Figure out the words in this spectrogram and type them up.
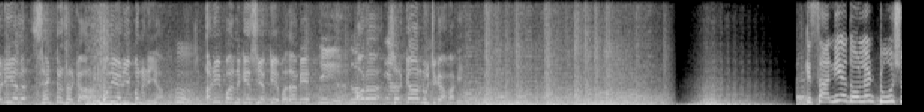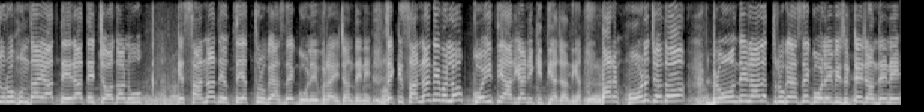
ਅੜੀਅਲ ਸੈਂਟਰ ਸਰਕਾਰ ਆ ਉਹਦੀ ਅੜੀ ਭੰਨਣੀ ਆ। ਅੜੀ ਭੰਨ ਕੇ ਅਸੀਂ ਅੱਗੇ ਵਧਾਂਗੇ। ਔਰ ਸਰਕਾਰ ਨੂੰ ਝੁਕਾਵਾਂਗੇ। ਕਿਸਾਨੀ ਅੰਦੋਲਨ 2 ਸ਼ੁਰੂ ਹੁੰਦਾ ਆ 13 ਤੇ 14 ਨੂੰ ਕਿਸਾਨਾਂ ਦੇ ਉੱਤੇ ਅਥਰੂ ਗੈਸ ਦੇ ਗੋਲੇ ਭਰਾਏ ਜਾਂਦੇ ਨੇ। ਤੇ ਕਿਸਾਨਾਂ ਦੇ ਵੱਲੋਂ ਕੋਈ ਤਿਆਰੀਆਂ ਨਹੀਂ ਕੀਤੀਆਂ ਜਾਂਦੀਆਂ। ਪਰ ਹੁਣ ਜਦੋਂ ਡਰੋਨ ਦੇ ਨਾਲ ਅਥਰੂ ਗੈਸ ਦੇ ਗੋਲੇ ਵੀ ਸਿੱਟੇ ਜਾਂਦੇ ਨੇ।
